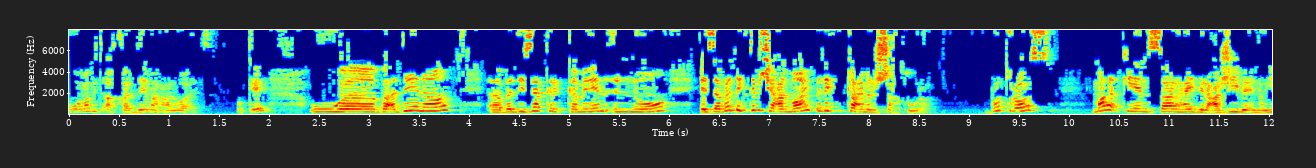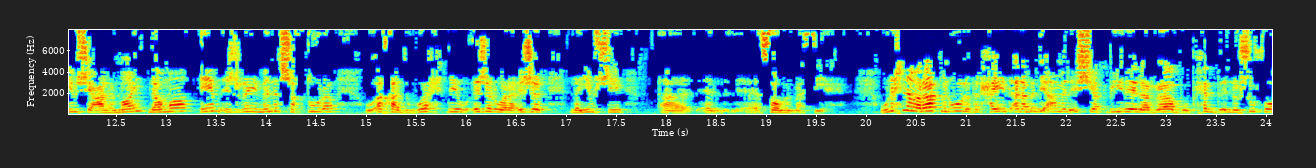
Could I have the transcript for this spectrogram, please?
هو ما بيتأخر دائما على الوقت أوكي؟ وبعدين آه، بدي ذكرك كمان إنه إذا بدك تمشي على المي بدك تطلعي من الشخطورة. بطرس ما كان صار هيدي العجيبة إنه يمشي على المي لو ما قام اجريه من الشخطورة وأخذ وحدة وإجر ورا إجر ليمشي آه، صوم المسيح. ونحن مرات بنقول في الحياة أنا بدي أعمل إشياء كبيرة للرب وبحب إنه شوفه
